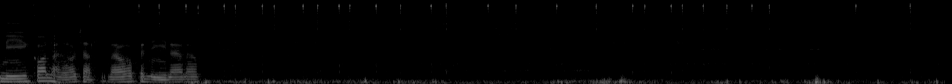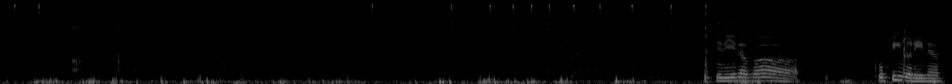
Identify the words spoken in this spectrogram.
ทีนี้ ก้อนหลังเราจัดแล้วก็เป็นอย่างนี้แล้วนะครับทีนี้เราก็กรุ๊ปปิ้งตัวนี้นะครับ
